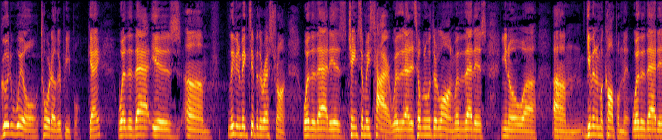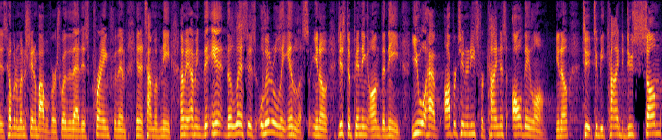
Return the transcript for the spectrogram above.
goodwill toward other people, okay? Whether that is um, leaving a big tip at the restaurant, whether that is change somebody's tire, whether that is helping with their lawn, whether that is, you know, uh, um, giving them a compliment, whether that is helping them understand a Bible verse, whether that is praying for them in a time of need. I mean, I mean, the the list is literally endless. You know, just depending on the need. You will have opportunities for kindness all day long. You know, to to be kind, to do some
